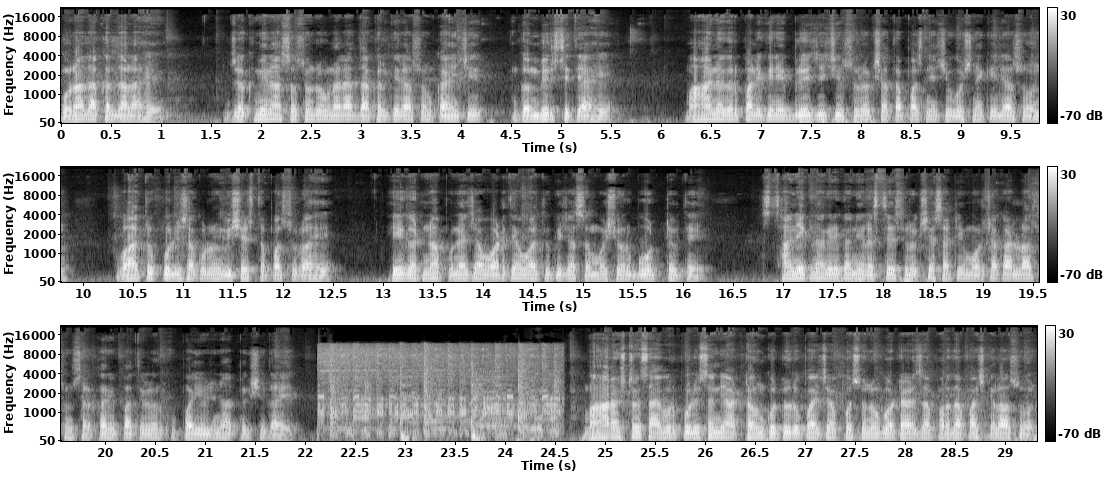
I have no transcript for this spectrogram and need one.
गुन्हा दाखल झाला आहे. जखमींना ससून रुग्णालयात दाखल केले असून काहींची गंभीर स्थिती आहे. महानगरपालिकेने ब्रिजची सुरक्षा तपासण्याची घोषणा केली असून वाहतूक पोलिसांकडून विशेष तपास सुरू आहे. ही घटना पुण्याच्या वाढत्या वाहतुकीच्या समस्येवर बोट ठेवते. स्थानिक नागरिकांनी रस्ते सुरक्षेसाठी मोर्चा काढला असून सरकारी पातळीवर उपाययोजना अपेक्षित आहेत. महाराष्ट्र सायबर पोलिसांनी अठ्ठावन्न कोटी रुपयाच्या फसवणूक घोटाळ्याचा पर्दाफाश केला असून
